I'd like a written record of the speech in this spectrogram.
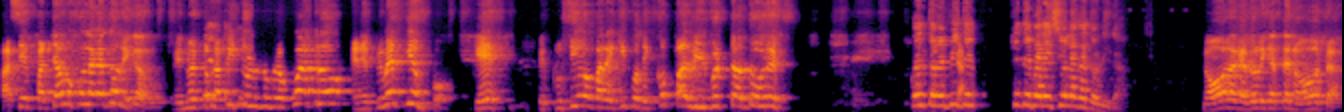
Así, Partamos con la Católica, po, en nuestro capítulo número 4, en el primer tiempo, que es exclusivo para equipos de Copa Libertadores. Cuéntame, Peter, ¿qué te pareció la Católica? No, la católica está en otra.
